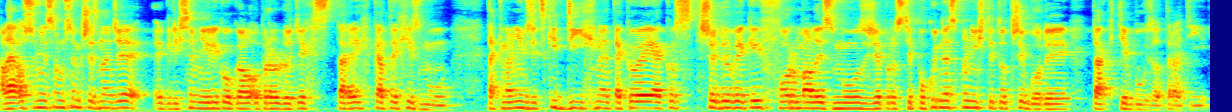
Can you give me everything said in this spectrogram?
Ale já osobně se musím přiznat, že když jsem někdy koukal opravdu do těch starých katechismů, tak na mě vždycky dýchne takový jako středověký formalismus, že prostě pokud nesplníš tyto tři body, tak tě Bůh zatratí.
